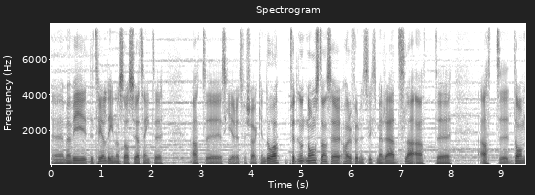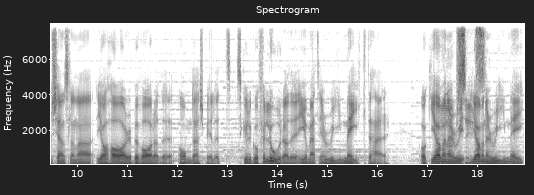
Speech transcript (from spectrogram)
Eh, Men vi, det trillade in hos oss så jag tänkte att eh, jag ska ge det ett försök ändå. För nå- någonstans har det funnits liksom en rädsla att, eh, att de känslorna jag har bevarade om det här spelet skulle gå förlorade i och med att det är en remake det här. Och gör man, Ja, en, re- gör man en remake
